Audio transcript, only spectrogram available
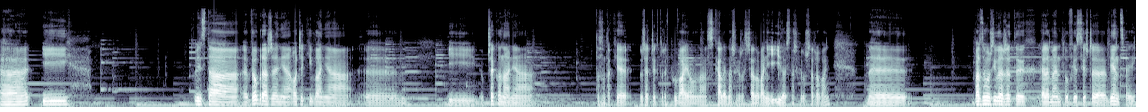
E, I więc ta wyobrażenia, oczekiwania i przekonania to są takie rzeczy, które wpływają na skalę naszych rozczarowań i ilość naszych rozczarowań. Bardzo możliwe, że tych elementów jest jeszcze więcej,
